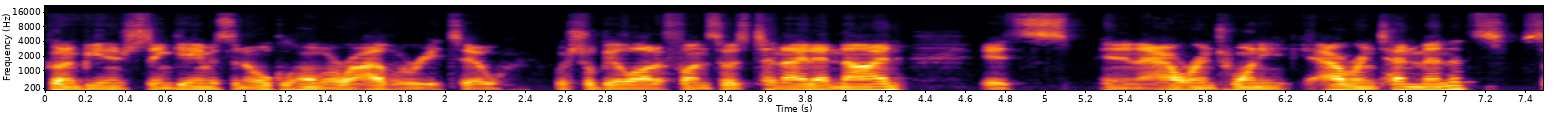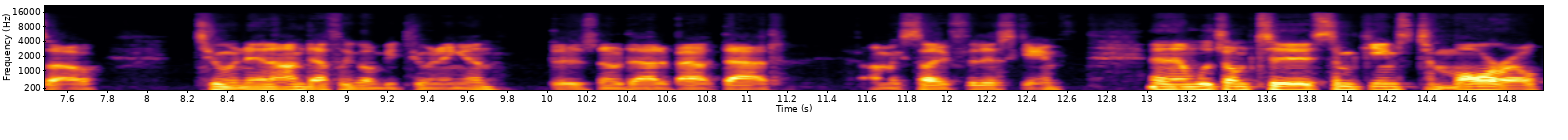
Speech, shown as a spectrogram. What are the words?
going to be an interesting game. It's an Oklahoma rivalry too, which will be a lot of fun. So it's tonight at nine. It's in an hour and 20 hour and 10 minutes. So tune in. I'm definitely going to be tuning in. There's no doubt about that. I'm excited for this game. And then we'll jump to some games tomorrow.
